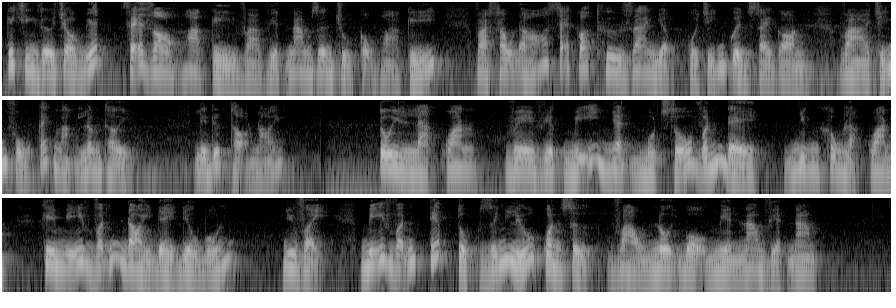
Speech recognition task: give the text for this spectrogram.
Kissinger cho biết sẽ do Hoa Kỳ và Việt Nam Dân Chủ Cộng Hòa ký và sau đó sẽ có thư gia nhập của chính quyền Sài Gòn và chính phủ cách mạng lâm thời. Lê Đức Thọ nói, tôi lạc quan về việc Mỹ nhận một số vấn đề nhưng không lạc quan khi Mỹ vẫn đòi để điều 4. Như vậy, Mỹ vẫn tiếp tục dính líu quân sự vào nội bộ miền Nam Việt Nam.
